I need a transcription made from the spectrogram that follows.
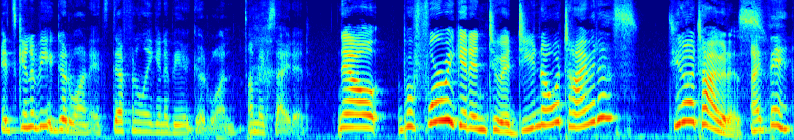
It's going to be a good one. It's definitely going to be a good one. I'm excited. Now, before we get into it, do you know what time it is? Do you know what time it is? I think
